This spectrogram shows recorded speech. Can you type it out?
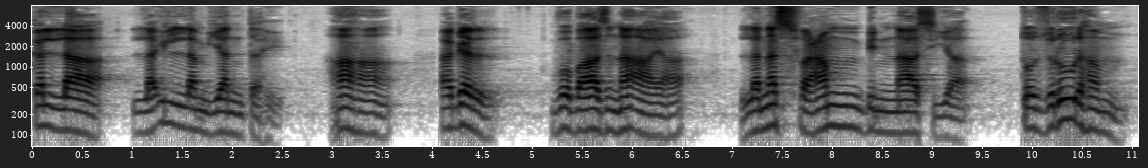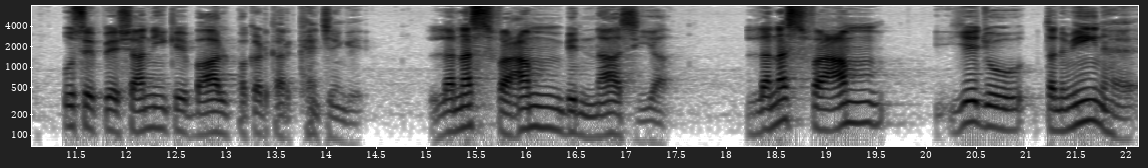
کل لم ینتہی۔ ہاں ہاں اگر وہ باز نہ آیا لنصف عم بن ناسیہ تو ضرور ہم اسے پیشانی کے بال پکڑ کر کھینچیں گے۔ لنصف عم بن ناسیہ لنصف عم یہ جو تنوین ہے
